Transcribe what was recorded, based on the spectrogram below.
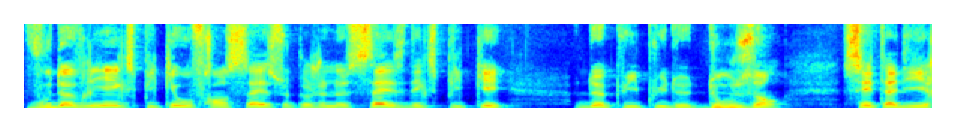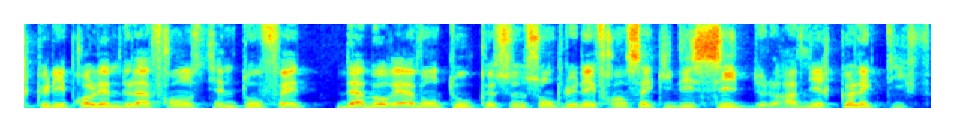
Vous devriez expliquer aux Français ce que je ne cesse d'expliquer depuis plus de 12 ans, c'est-à-dire que les problèmes de la France tiennent au fait d'abord et avant tout que ce ne sont plus les Français qui décident de leur avenir collectif.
